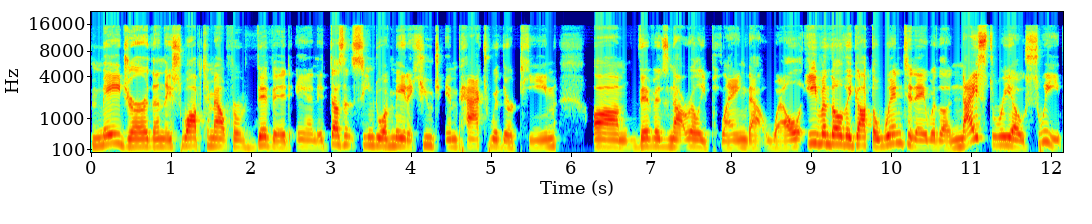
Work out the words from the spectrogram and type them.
major then they swapped him out for vivid and it doesn't seem to have made a huge impact with their team. Um vivid's not really playing that well. Even though they got the win today with a nice 3-0 sweep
